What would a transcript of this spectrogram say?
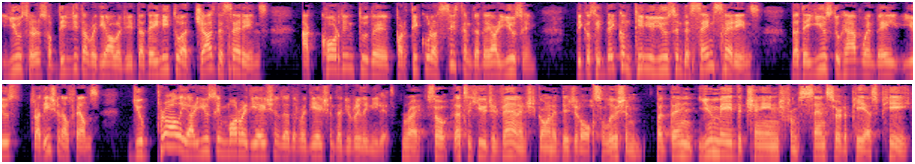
users of digital radiology that they need to adjust the settings according to the particular system that they are using. Because if they continue using the same settings that they used to have when they used traditional films, you probably are using more radiation than the radiation that you really needed. Right. So that's a huge advantage going to digital solution. But then you made the change from sensor to PSP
